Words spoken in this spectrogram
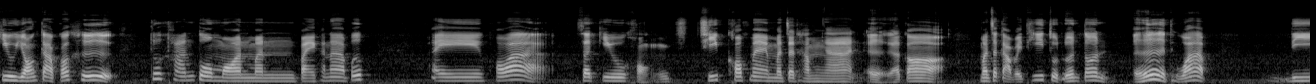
กิลย้อนกลับก็คือ ทุกครั้งตัวมอนมันไปข้างหน้าปุ๊บไอเพราะว่าสกิลของชิปคอฟแมนมันจะทำงาน เออ แล้วก็มันจะกลับไปที่จุดเริ่มต้น เออ ถือว่าดี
